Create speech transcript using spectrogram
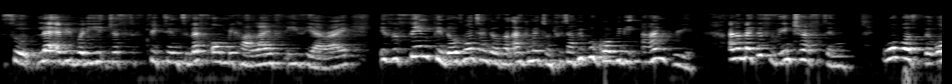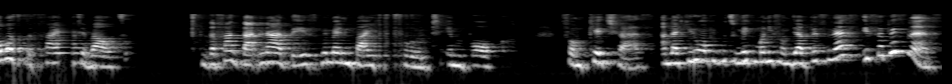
So let everybody just fit into, let's all make our lives easier, right? It's the same thing. There was one time there was an argument on Twitter and people got really angry. And I'm like, this is interesting. What was the what was the fight about? The fact that nowadays women buy food in bulk from caterers and like you don't want people to make money from their business, it's a business.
